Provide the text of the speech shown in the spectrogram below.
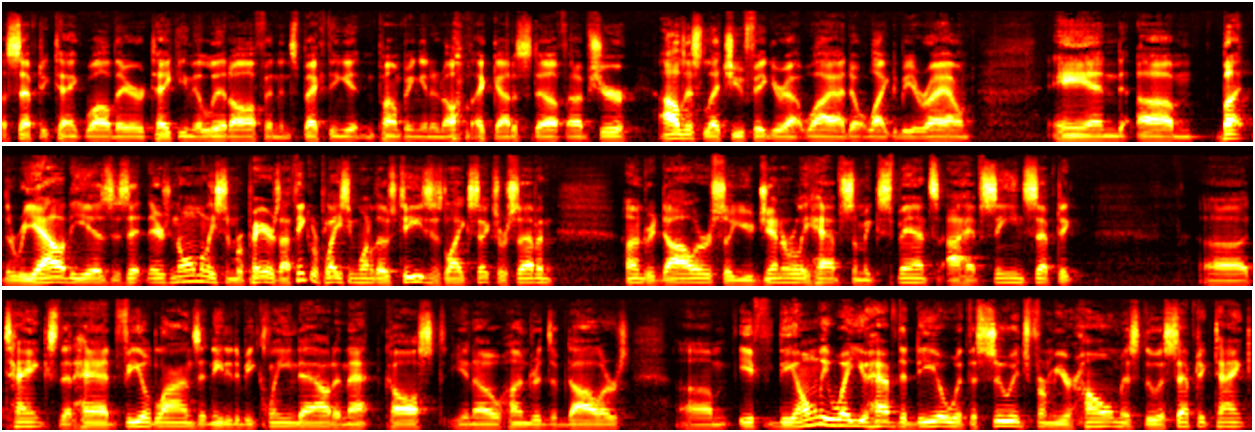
a septic tank while they're taking the lid off and inspecting it and pumping it and all that kind of stuff. And I'm sure I'll just let you figure out why I don't like to be around and um, but the reality is is that there's normally some repairs. I think replacing one of those tees is like six or seven hundred dollars. So you generally have some expense. I have seen septic uh, tanks that had field lines that needed to be cleaned out, and that cost you know hundreds of dollars. Um, if the only way you have to deal with the sewage from your home is through a septic tank,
